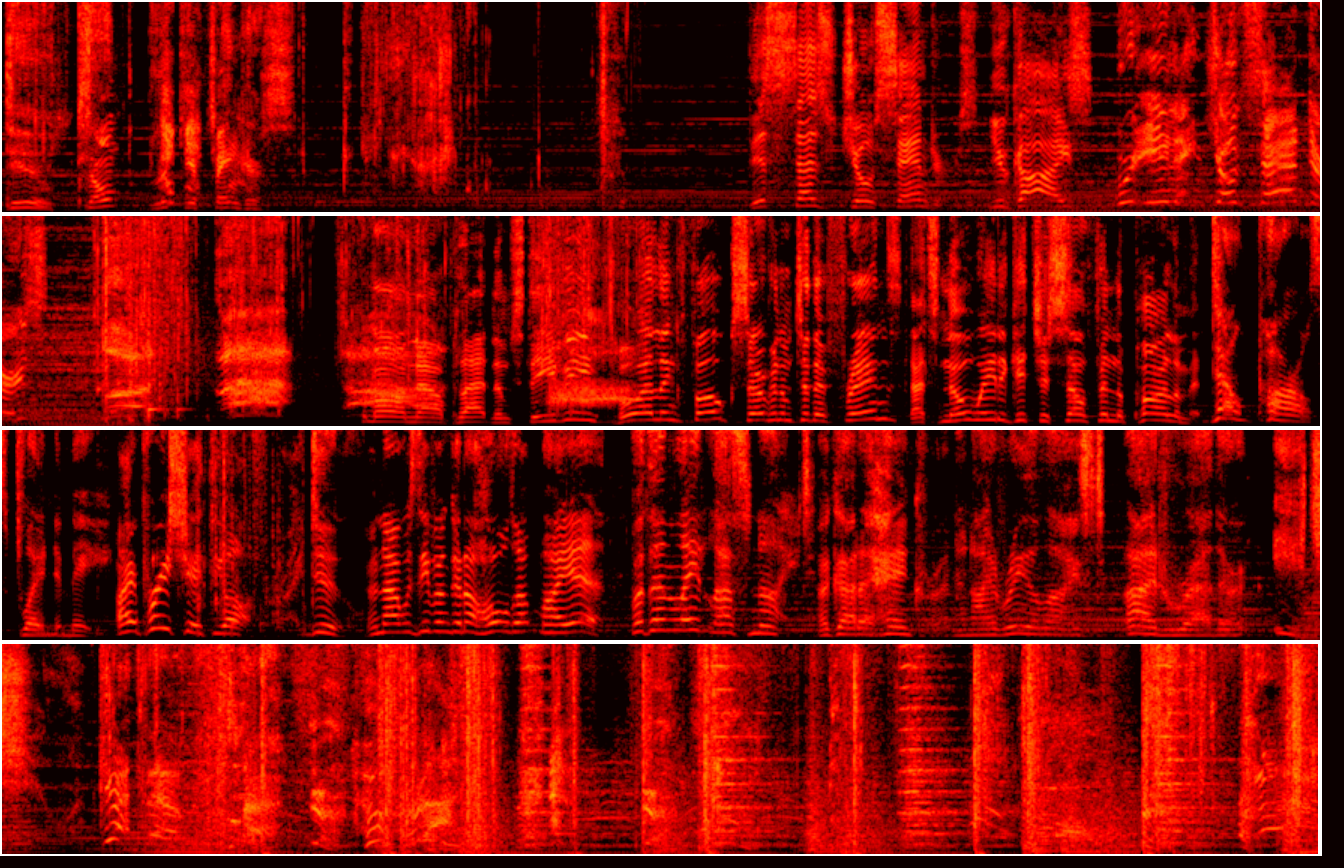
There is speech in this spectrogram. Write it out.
Dude, don't lick your fingers. This says Joe Sanders. You guys, we're eating Joe Sanders! Come on now, Platinum Stevie. Boiling folks, serving them to their friends? That's no way to get yourself into Parliament. Don't Parl explain to me. I appreciate the offer, I do. And I was even gonna hold up my end. But then late last night, I got a hankering and I realized I'd rather eat you. Get them!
